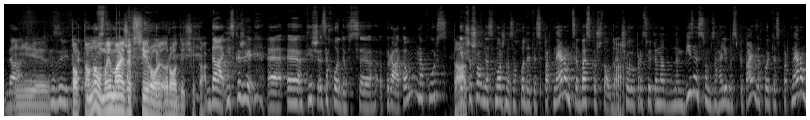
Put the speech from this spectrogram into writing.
Да, і... розумію. Тобто, Так, ну, ми можливо. майже всі ро- родичі, так. Да, і скажи, е, е, ти ж заходив з е, братом на курс. Так. Якщо що, в нас можна заходити з партнером, це безкоштовно. Так. Якщо ви працюєте над одним бізнесом, взагалі без питань, заходьте з партнером.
